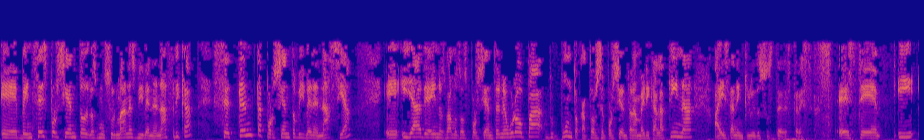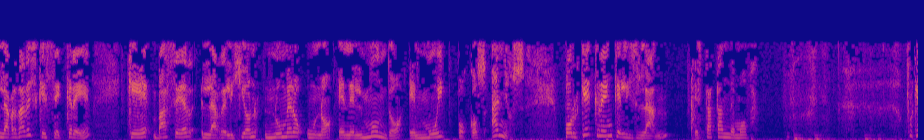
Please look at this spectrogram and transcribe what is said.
eh, 26% de los musulmanes viven en África, 70% viven en Asia, eh, y ya de ahí nos vamos 2% en Europa, punto 14% en América Latina, ahí están incluidos ustedes tres. Este, y la verdad es que se cree que va a ser la religión número uno en el mundo en muy pocos años. ¿Por qué creen que el Islam está tan de moda? Porque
